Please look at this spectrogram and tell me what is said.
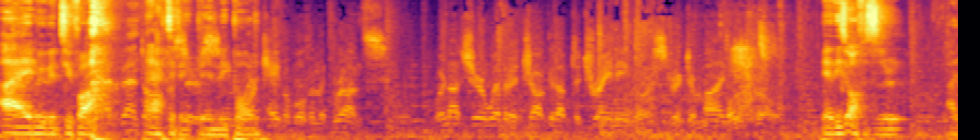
I move in too far Advent and activate the enemy pod. capable than the grunts. We're not sure whether to chalk it up to training or stricter mind control. Yeah, these officers are, are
